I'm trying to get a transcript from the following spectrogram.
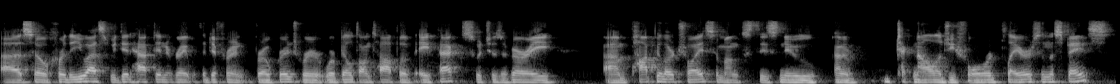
Uh, so for the US, we did have to integrate with a different brokerage. We're, we're built on top of Apex, which is a very um, popular choice amongst these new kind of technology forward players in the space.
